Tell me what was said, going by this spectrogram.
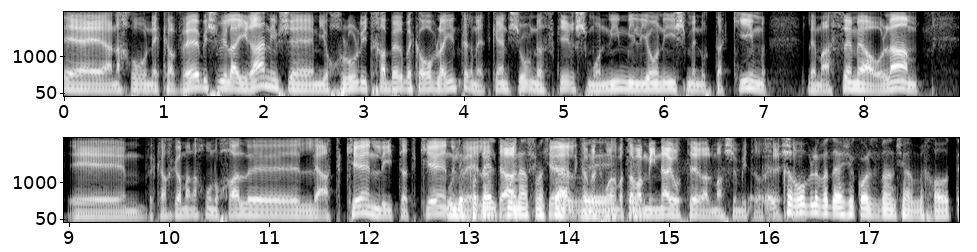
אה, אנחנו נקווה בשביל האיראנים שהם יוכלו להתחבר בקרוב לאינטרנט, כן? שוב נזכיר, 80 מיליון איש מנותקים למעשה מהעולם, אה, וכך גם אנחנו נוכל אה, לעדכן, להתעדכן, ולקבל ולדעת, תמונת מצב, כן, לקבל תמונת מצב כן. אמינה יותר על מה שמתרחש שם. קרוב לוודאי שכל זמן שהמחאות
